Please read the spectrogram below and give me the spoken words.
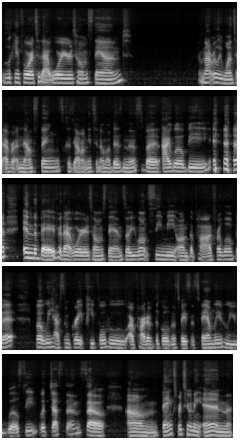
Looking forward to that Warriors homestand. I'm not really one to ever announce things because y'all don't need to know my business, but I will be in the Bay for that Warriors homestand. So you won't see me on the pod for a little bit, but we have some great people who are part of the Golden Spaces family who you will see with Justin. So um, thanks for tuning in.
